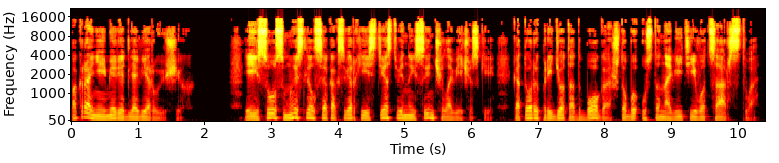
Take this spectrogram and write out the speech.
по крайней мере для верующих. Иисус мыслился как сверхъестественный Сын Человеческий, который придет от Бога, чтобы установить Его Царство –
